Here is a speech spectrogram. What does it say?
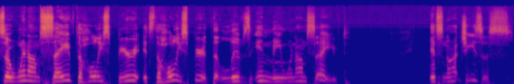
So when I'm saved, the Holy Spirit, it's the Holy Spirit that lives in me when I'm saved. It's not Jesus.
